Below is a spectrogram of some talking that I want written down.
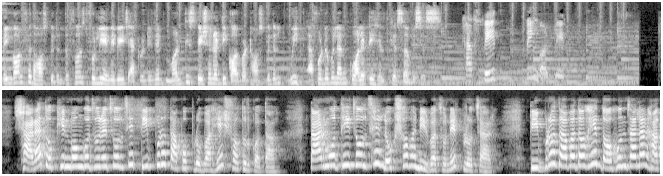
Bengal Fifth Hospital, the first fully NABH accredited multi speciality corporate hospital with affordable and quality healthcare services. Have faith, Bengal faith. সারা দক্ষিণবঙ্গ জুড়ে চলছে তীব্র তাপপ্রবাহের সতর্কতা তার মধ্যেই চলছে লোকসভা নির্বাচনের প্রচার তীব্র দাবাদহে দহন জ্বালার হাত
